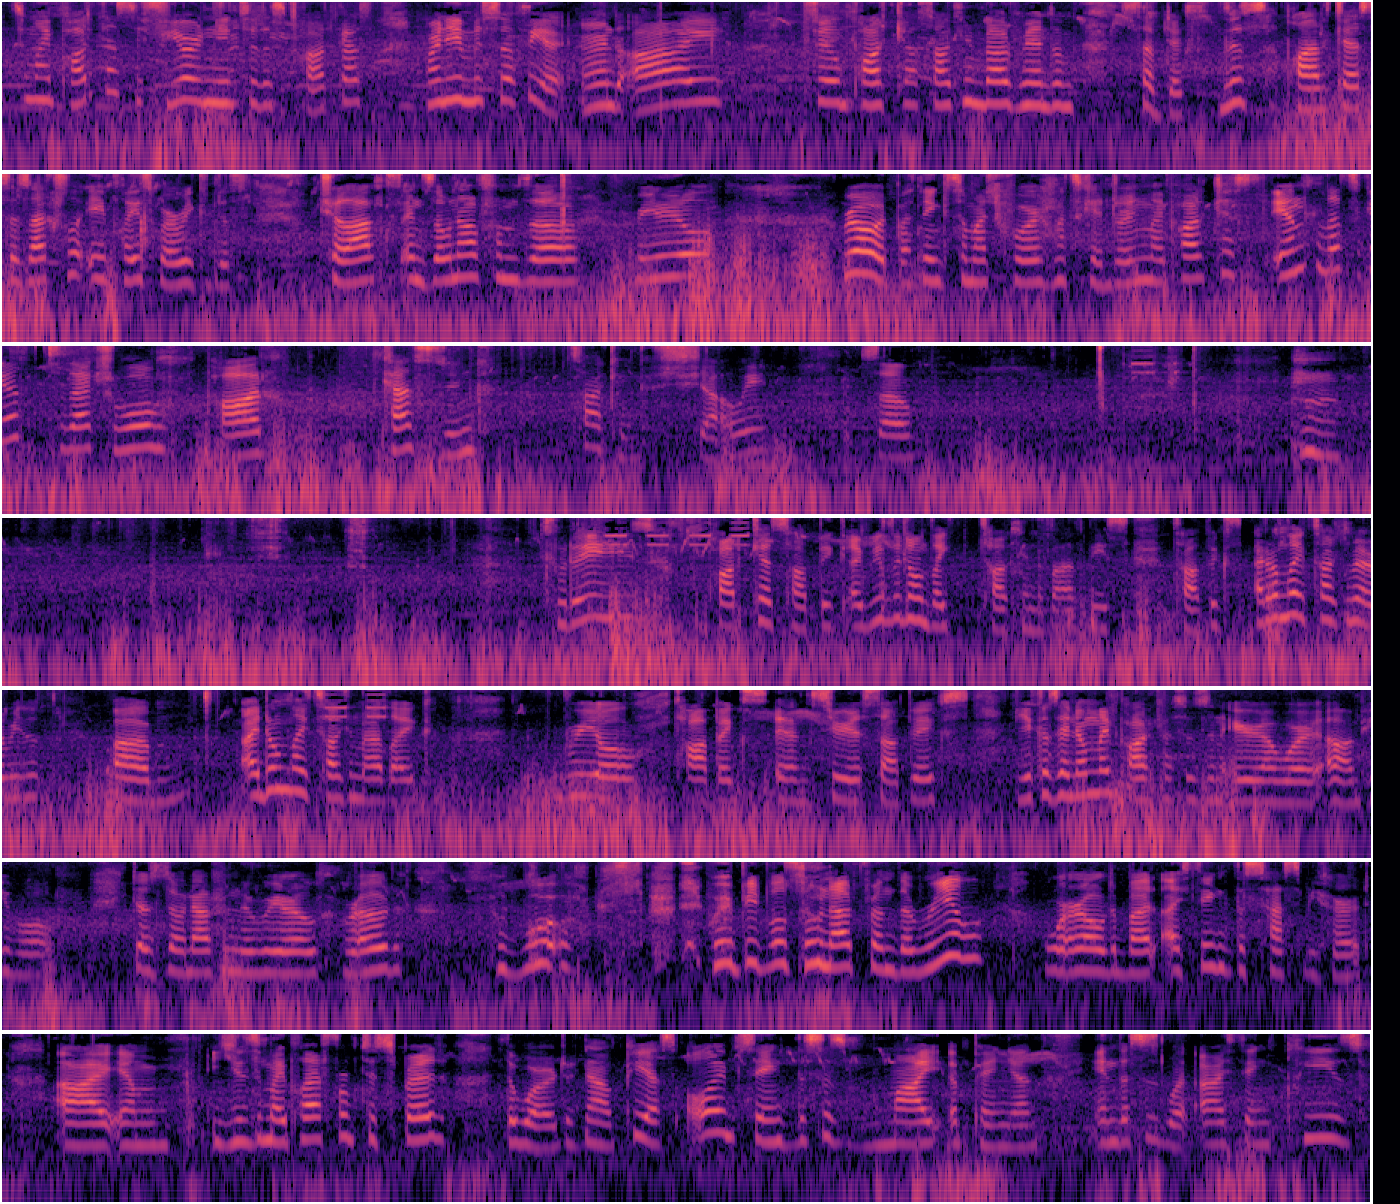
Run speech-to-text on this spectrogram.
back to my podcast. If you're new to this podcast, my name is Sophia, and I film podcasts talking about random subjects. This podcast is actually a place where we can just chillax and zone out from the real road. But thank you so much for let's get joining my podcast, and let's get to the actual podcasting talking, shall we? So. today's podcast topic i really don't like talking about these topics. I don't like talking about real um, i don't like talking about like real topics and serious topics because i know my podcast is an area where um, people just zone out from the real road. Where people zone out from the real world, but I think this has to be heard. I am using my platform to spread the word. Now, P.S. All I'm saying, this is my opinion, and this is what I think. Please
